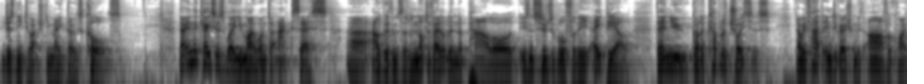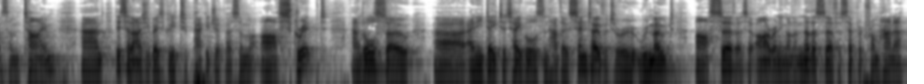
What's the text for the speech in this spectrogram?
You just need to actually make those calls. Now, in the cases where you might want to access uh, algorithms that are not available in the PAL or isn't suitable for the APL, then you've got a couple of choices. Now we've had integration with R for quite some time, and this allows you basically to package up some R script and also uh, any data tables and have those sent over to a remote R server. So R running on another server separate from HANA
